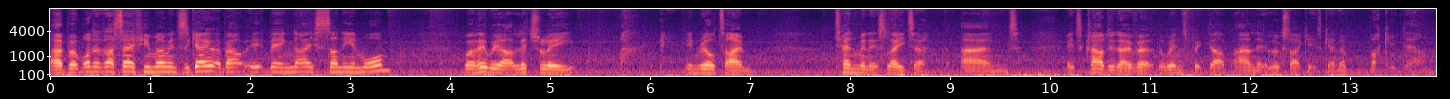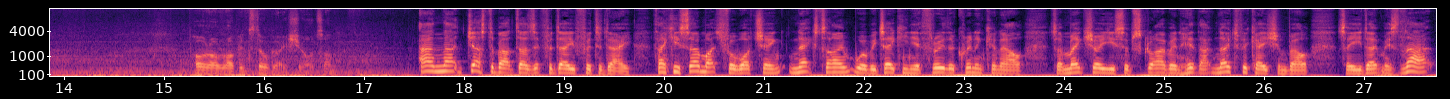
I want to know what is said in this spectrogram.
Uh, but what did I say a few moments ago about it being nice, sunny and warm? Well, here we are, literally in real time, 10 minutes later, and it's clouded over, the wind's picked up, and it looks like it's going to bucket down. Poor old Robin still got his shorts on. And that just about does it for Dave for today. Thank you so much for watching. Next time we'll be taking you through the Crinan Canal, so make sure you subscribe and hit that notification bell so you don't miss that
